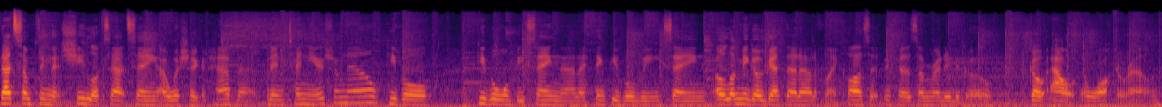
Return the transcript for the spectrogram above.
that's something that she looks at saying, I wish I could have that. But in 10 years from now, people people won't be saying that. I think people will be saying, oh, let me go get that out of my closet because I'm ready to go, go out and walk around.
